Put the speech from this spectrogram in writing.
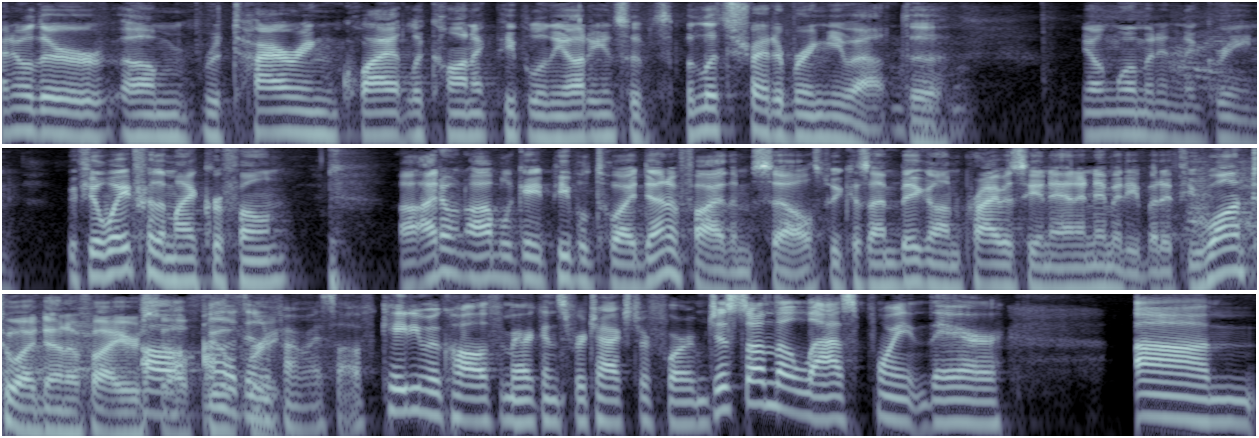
I know there are um, retiring, quiet, laconic people in the audience, but let's try to bring you out. The young woman in the green. If you'll wait for the microphone, uh, I don't obligate people to identify themselves because I'm big on privacy and anonymity. But if you want to identify yourself, I'll, I'll identify myself. Katie McAuliffe, Americans for Tax Reform. Just on the last point there, um,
